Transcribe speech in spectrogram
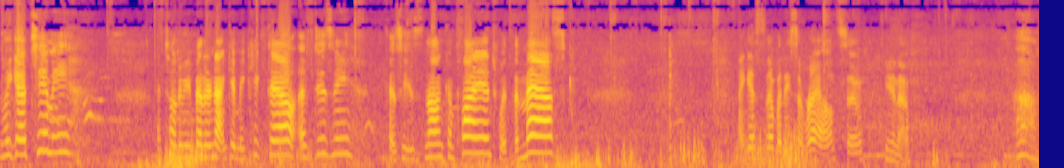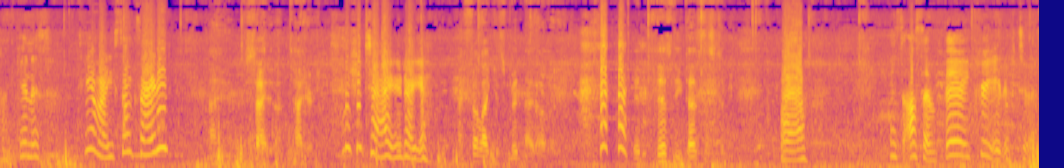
We got Timmy. Told him he better not get me kicked out of Disney because he's non-compliant with the mask. I guess nobody's around, so you know. Oh my goodness. Tim, are you so excited? I'm excited. I'm tired. You're tired, are you? I feel like it's midnight already. it, Disney does this to me. Well, it's also very creative to us.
